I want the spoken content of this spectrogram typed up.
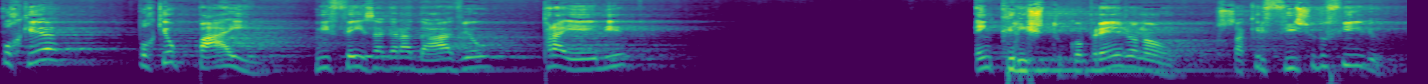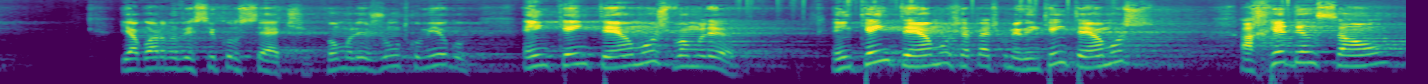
Por quê? Porque o Pai me fez agradável para Ele em Cristo, compreende ou não? O sacrifício do Filho. E agora no versículo 7, vamos ler junto comigo? Em quem temos, vamos ler. Em quem temos, repete comigo, em quem temos a redenção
